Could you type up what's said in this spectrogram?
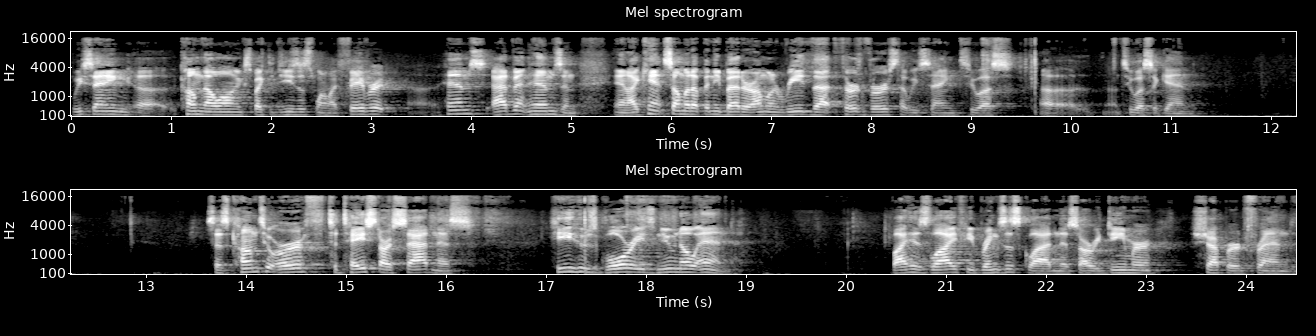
We sang uh, Come Thou Long Expected Jesus, one of my favorite uh, hymns, Advent hymns, and, and I can't sum it up any better. I'm going to read that third verse that we sang to us, uh, to us again says, Come to earth to taste our sadness, he whose glories knew no end. By his life he brings us gladness, our Redeemer, Shepherd, Friend.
